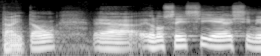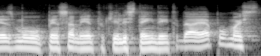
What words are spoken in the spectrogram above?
Tá? Então, é, eu não sei se é esse mesmo pensamento que eles têm dentro da Apple, mas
